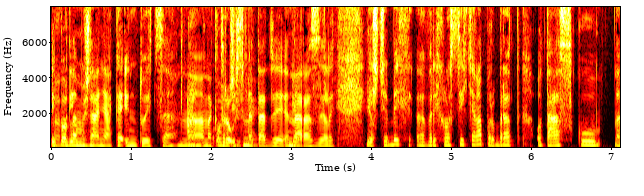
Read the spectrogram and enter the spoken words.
i ano. podle možná nějaké intuice, na, ano, na kterou určitě. jsme tady narazili. Jo. Ještě bych v rychlosti chtěla probrat otázku uh,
